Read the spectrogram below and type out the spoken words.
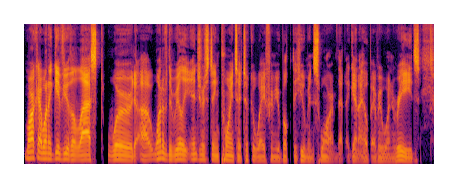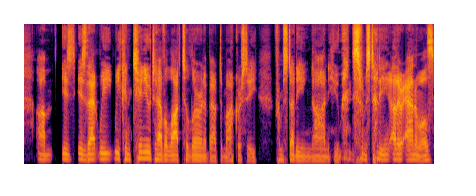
Mark, I want to give you the last word. Uh, one of the really interesting points I took away from your book, The Human Swarm, that again I hope everyone reads, um, is is that we we continue to have a lot to learn about democracy from studying non-humans, from studying other animals.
